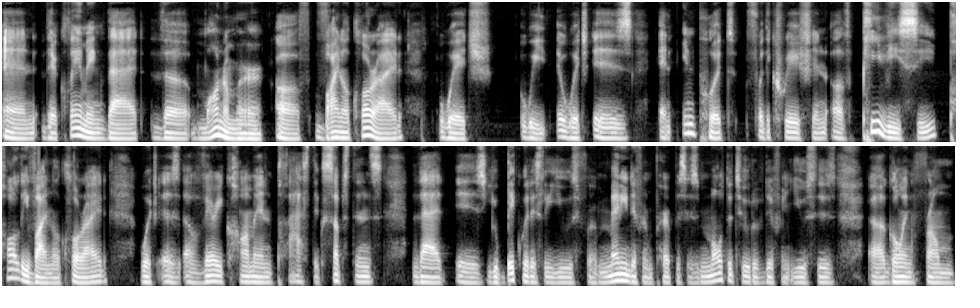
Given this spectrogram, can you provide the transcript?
And they're claiming that the monomer of vinyl chloride, which we which is an input for the creation of PVC, polyvinyl chloride, which is a very common plastic substance that is ubiquitously used for many different purposes, multitude of different uses, uh, going from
